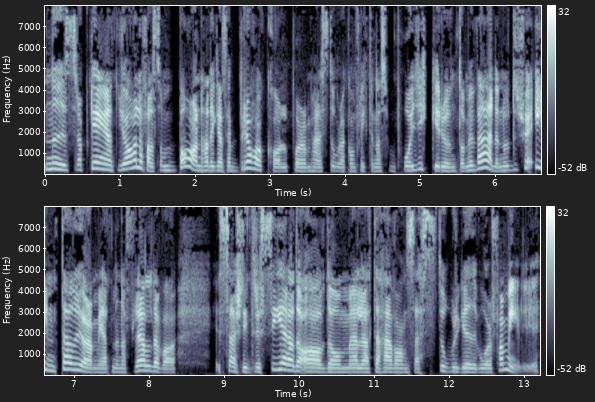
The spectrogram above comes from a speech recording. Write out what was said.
nyhetsrapporteringen att jag i alla fall som barn hade ganska bra koll på de här stora konflikterna som pågick runt om i världen och det tror jag inte hade att göra med att mina föräldrar var särskilt intresserade av dem eller att det här var en så stor grej i vår familj.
